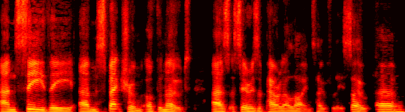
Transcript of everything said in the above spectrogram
and see the um, spectrum of the note as a series of parallel lines. Hopefully, so. Um,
